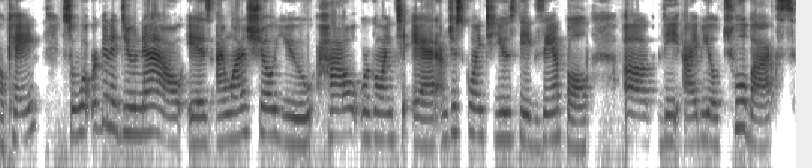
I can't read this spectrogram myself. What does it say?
Okay, so what we're going to do now is I want to show you how we're going to add. I'm just going to use the example of the IBO Toolbox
